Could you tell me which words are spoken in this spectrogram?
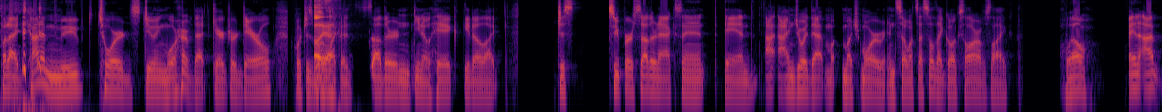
but I'd kind of moved towards doing more of that character Daryl, which is Oh, more of yeah. like a southern, you know, hick, you know, like just super southern accent, and I, I enjoyed that mu much more. And so once I saw that Go XLR, I was like, well. And I'm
